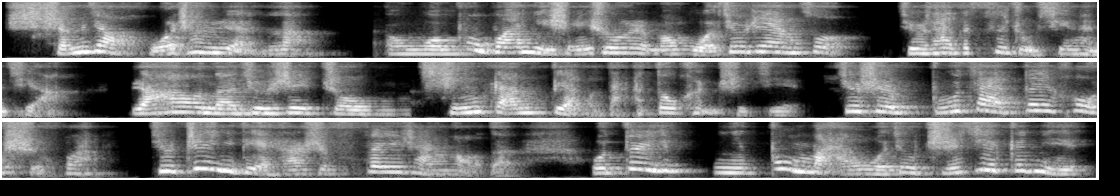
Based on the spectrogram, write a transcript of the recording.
什么叫活成人了。呃我不管你谁说什么，我就这样做，就是他的自主性很强。然后呢，就是这种情感表达都很直接，就是不在背后使坏。就这一点上是非常好的。我对于你不满，我就直接跟你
